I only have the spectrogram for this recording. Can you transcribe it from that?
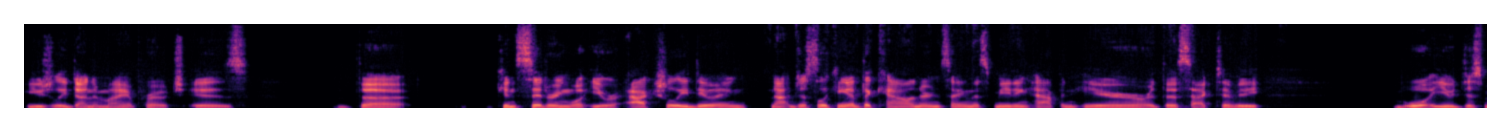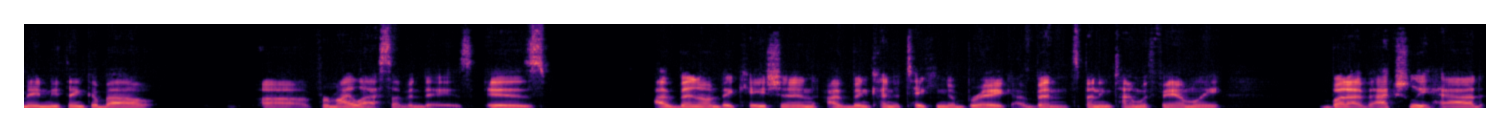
usually done in my approach is the considering what you were actually doing, not just looking at the calendar and saying this meeting happened here or this activity. What you just made me think about uh, for my last seven days is I've been on vacation. I've been kind of taking a break. I've been spending time with family but I've actually had,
